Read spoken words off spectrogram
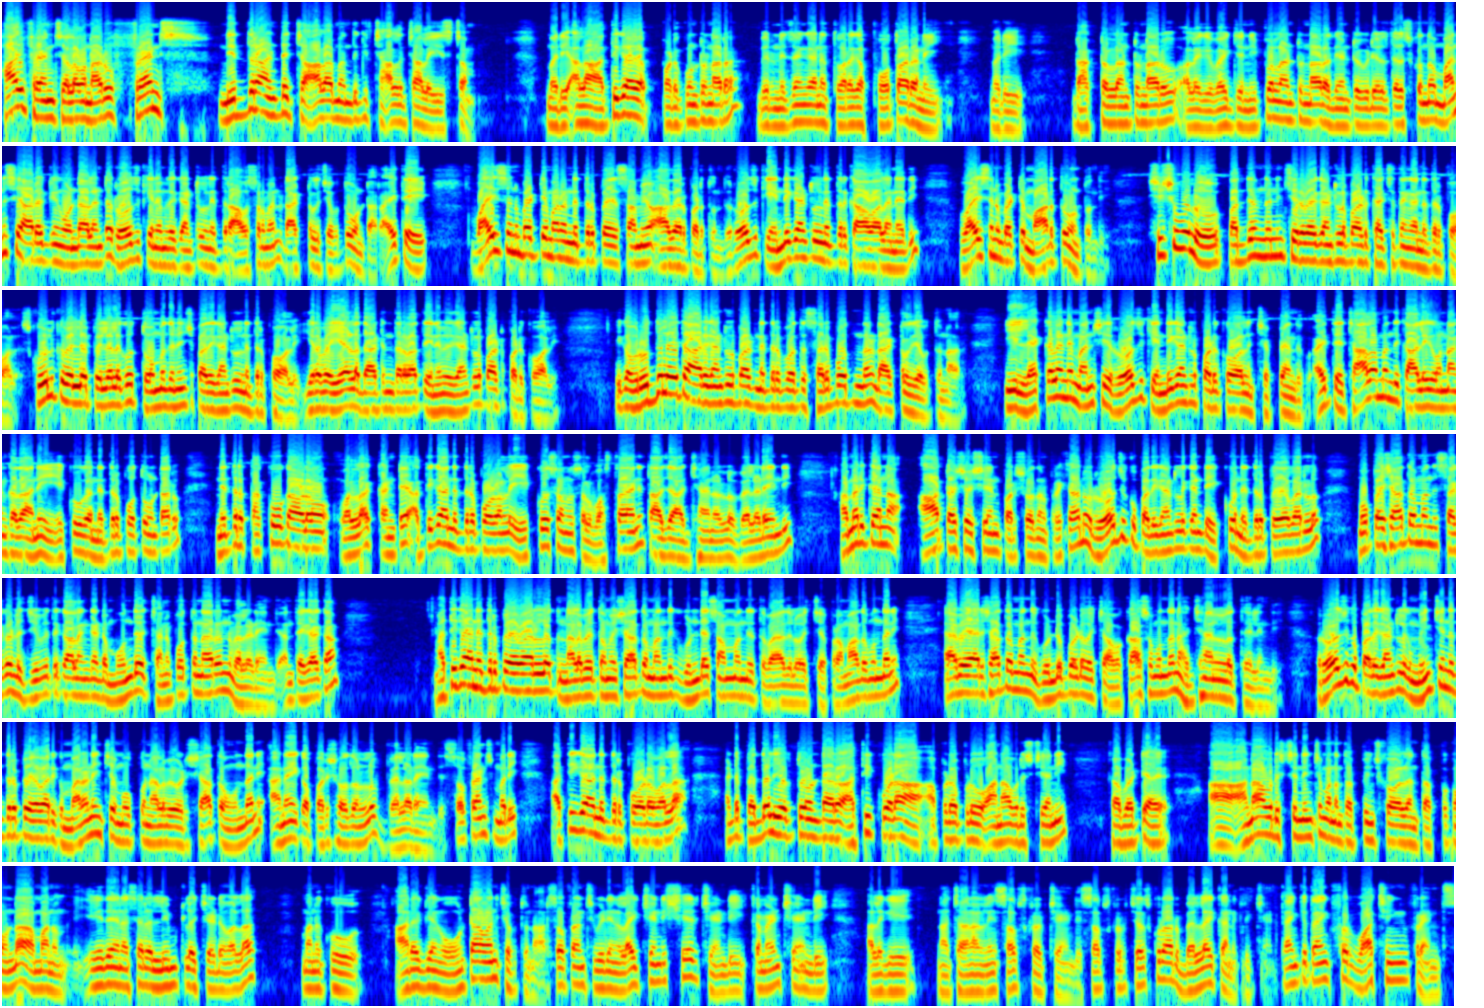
Hi friends ఎలా ఉన్నారు? Friends నిద్ర అంటే చాలా మందికి చాలా చాలా ఇష్టం. మరి అలా అతిగా పడుకుంటున్నారా? మీరు నిజంగానే త్వరగా పోతారని మరి డాక్టర్లు అంటున్నారు అలాగే వైద్య నిపుణులు అంటున్నారు. అదేంటో వీడియోలు తెలుసుకుందాం. మనిషి ఆరోగ్యంగా ఉండాలంటే రోజుకి ఎనిమిది గంటల నిద్ర అవసరమని డాక్టర్లు చెబుతూ ఉంటారు. అయితే వయసును బట్టి మనం నిద్రపోయే సమయం ఆధారపడుతుంది. రోజుకి ఎన్ని గంటల నిద్ర కావాలనేది వయసును బట్టి మారుతూ ఉంటుంది. శిశువులు పద్దెనిమిది నుంచి ఇరవై గంటల పాటు ఖచ్చితంగా నిద్రపోవాలి. స్కూల్కి వెళ్ళే పిల్లలకు తొమ్మిది నుంచి పది గంటలు నిద్రపోవాలి. ఇరవై ఏళ్ళ దాటిన తర్వాత ఎనిమిది గంటల పాటు పడుకోవాలి. ఇక వృద్ధులైతే ఆరు గంటల పాటు నిద్రపోతే సరిపోతుందని డాక్టర్లు చెబుతున్నారు. ఈ లెక్కలని మనిషి రోజుకి ఎన్ని గంటలు పడుకోవాలని చెప్పేందుకు? అయితే చాలామంది ఖాళీగా ఉన్నాం కదా అని ఎక్కువగా నిద్రపోతూ ఉంటారు. నిద్ర తక్కువ కావడం వల్ల కంటే అతిగా నిద్రపోవడం వల్ల ఎక్కువ సమస్యలు వస్తాయని తాజా అధ్యయనంలో వెల్లడైంది. అమెరికన్ ఆర్ట్ అసోసియేషన్ పరిశోధన ప్రకారం రోజుకు పది గంటల కంటే ఎక్కువ నిద్రపోయే వారిలో ముప్పై శాతం మంది సగటు జీవితకాలం కంటే ముందే చనిపోతున్నారని వెల్లడైంది. అంతేగాక అతిగా నిద్రపోయే వారిలో నలభై తొమ్మిది శాతం మందికి గుండె సంబంధిత వ్యాధులు వచ్చే ప్రమాదం ఉందని యాభై ఆరు శాతం మంది గుండెపోటు వచ్చే అవకాశం ఉందని అధ్యయనంలో తేలింది. రోజుకు పది గంటలకు మించి నిద్రపోయే వారికి మరణించే ముప్పు నలభై ఒకటి శాతం ఉందని అనేక పరిశోధనలు వెల్లడైంది. సో ఫ్రెండ్స్ మరి అతిగా నిద్రపోవడం వల్ల అంటే పెద్దలు చెప్తూ ఉంటారు అతి కూడా అప్పుడప్పుడు అనావృష్టి అని. కాబట్టి ఆ అనావృష్టి నుంచి మనం తప్పించుకోవాలని తప్పకుండా మనం ఏదైనా సరే లిమిట్లో చేయడం వల్ల మనకు ఆరోగ్యంగా ఉంటామని చెప్తున్నారు. సో ఫ్రెండ్స్ వీడియోని లైక్ చేయండి షేర్ చేయండి కమెంట్ చేయండి అలాగే నా ఛానల్ని సబ్స్క్రైబ్ చేయండి. సబ్స్క్రైబ్ చేసుకున్నారు బెల్ ఐకాన్ క్లిక్ చేయండి. Thank you thank for watching friends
